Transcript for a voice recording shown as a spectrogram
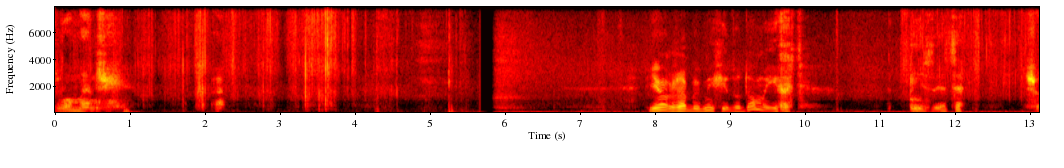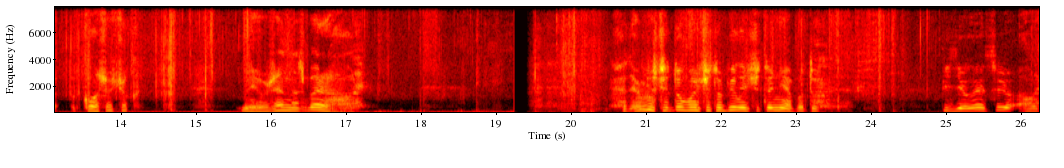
два менший. Я вже би міг і додому їхати. Мені здається, що кошечок ми вже назбирали. Дивлюся, думаю, чи то білий, чи то ні, бо то під ялицею, але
